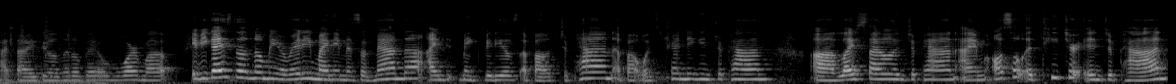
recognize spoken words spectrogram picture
I thought I'd do a little bit of warm up. If you guys don't know me already, my name is Amanda. I make videos about Japan, about what's trending in Japan, uh, lifestyle in Japan. I'm also a teacher in Japan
